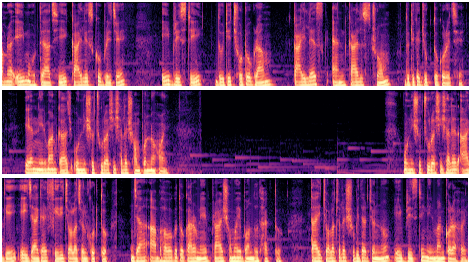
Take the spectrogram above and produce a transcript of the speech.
আমরা এই মুহূর্তে আছি কাইলেস্কো ব্রিজে। এই ব্রিজটি দুইটি ছোট গ্রাম, কাইলেস্ক অ্যান্ড কাইলস্ট্রোম দুটিকে যুক্ত করেছে। এর নির্মাণ কাজ উনিশশো চুরাশি সালে সম্পন্ন হয়। উনিশশো চুরাশি সালের আগে এই জায়গায় ফেরি চলাচল করত, যা আবহাওয়াগত কারণে প্রায় সময় বন্ধ থাকত। তাই চলাচলের সুবিধার জন্য এই ব্রিজটি নির্মাণ করা হয়।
